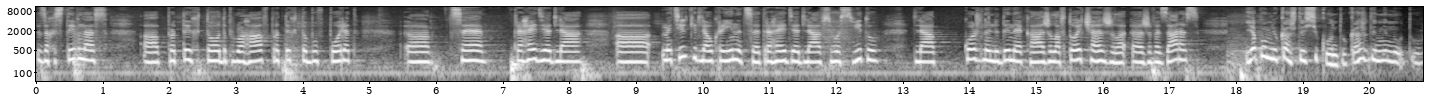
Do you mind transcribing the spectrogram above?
захистив нас, про тих, хто допомагав, про тих, хто був поряд. А, це трагедія для а, не тільки для України, це трагедія для всього світу, для кожної людини, яка жила в той час, жила, е, живе зараз. Я помню каждую секунду, каждую минуту.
